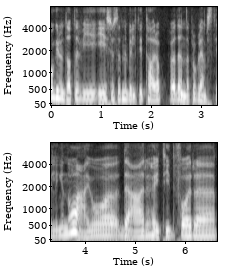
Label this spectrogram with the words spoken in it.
Og Grunnen til at vi i Sustainability tar opp denne problemstillingen nå, er jo det er høytid for, eh,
